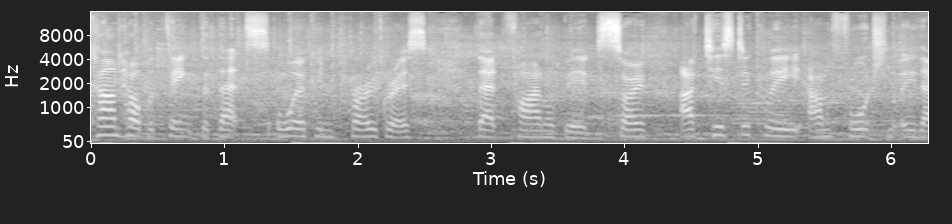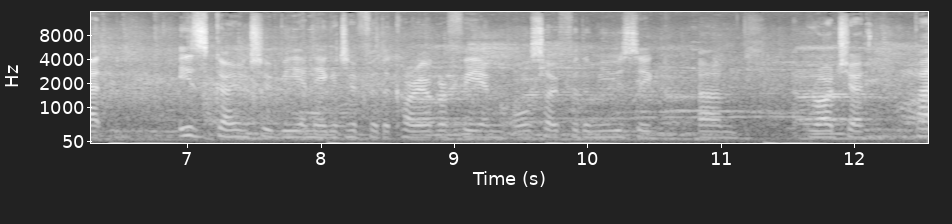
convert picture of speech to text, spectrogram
Can't help but think that that's work in progress, that final bit. So artistically, unfortunately, that is going to be a negative for the choreography and also for the music, um, Roger. But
